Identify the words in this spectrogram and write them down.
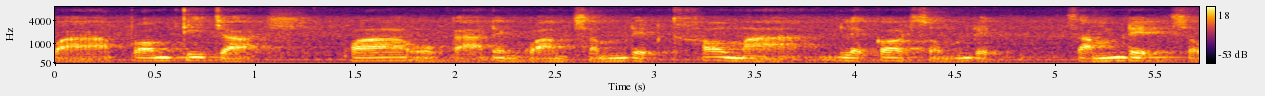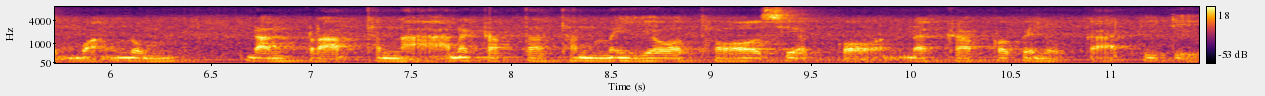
ฝ่าพร้อมที่จะคว้าโอกาสแห่งความสำเร็จเข้ามา และก็สำเร็จสำเร็จสมหวังนมดังปรารถนานะครับถ้าท่านไม่ย่อท้อเสียก่อนนะครับ ก็เป็นโอกาสที่ดี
